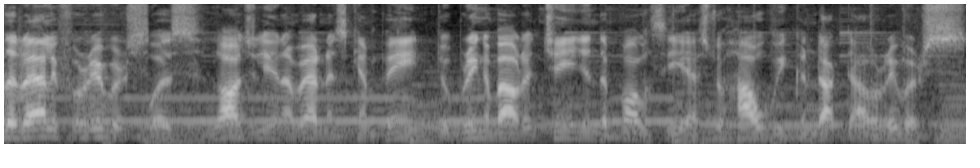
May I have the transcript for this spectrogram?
The Rally for Rivers was largely an awareness campaign to bring about a change in the policy as to how we conduct our rivers.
